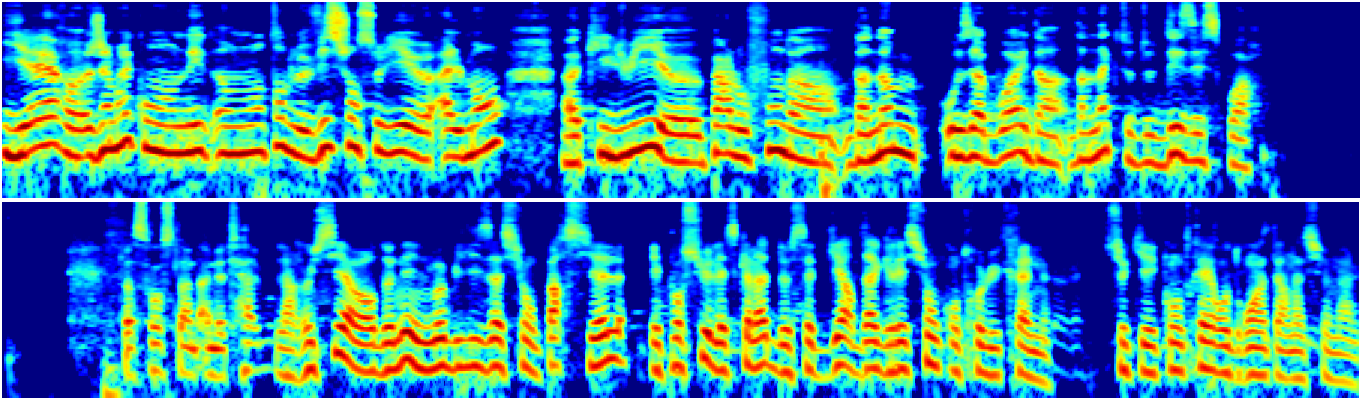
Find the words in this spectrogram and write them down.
hier. J'aimerais qu'on entende le vice-chancelier allemand qui, lui, parle au fond d'un homme aux abois et d'un acte de désespoir. La Russie a ordonné une mobilisation partielle et poursuit l'escalade de cette guerre d'agression contre l'Ukraine, ce qui est contraire au droit international.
